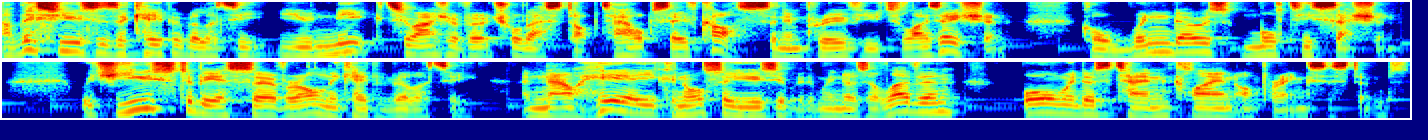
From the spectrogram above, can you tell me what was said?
Now this uses a capability unique to Azure Virtual Desktop to help save costs and improve utilization, called Windows Multi-Session, which used to be a server-only capability, and now here you can also use it with Windows 11 or Windows 10 client operating systems.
